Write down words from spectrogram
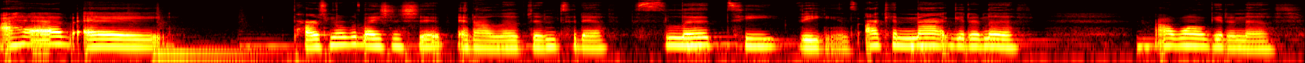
I have a personal relationship and I love them to death. Slutty vegans. I cannot get enough. I won't get enough.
